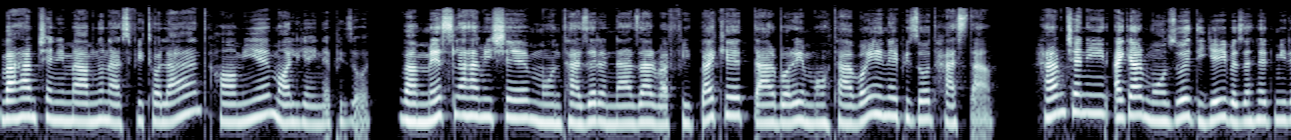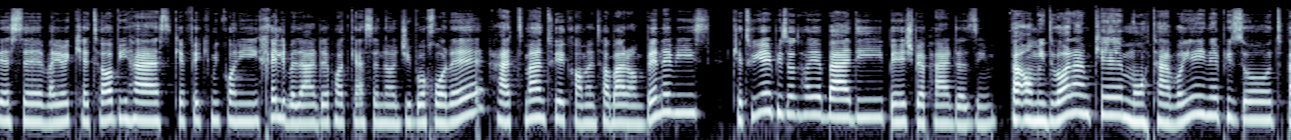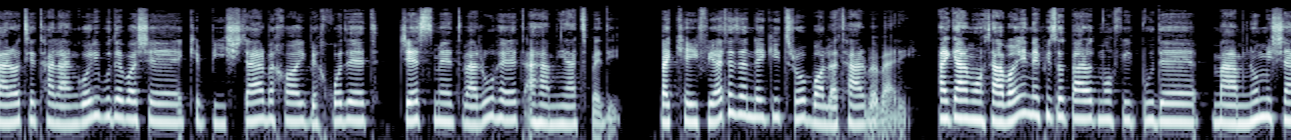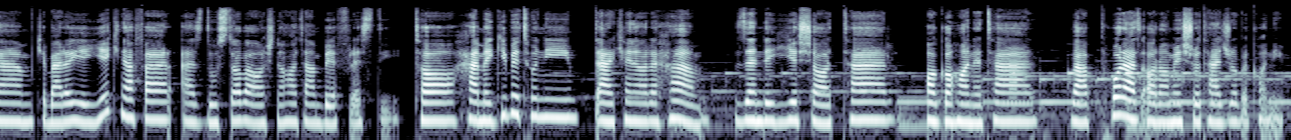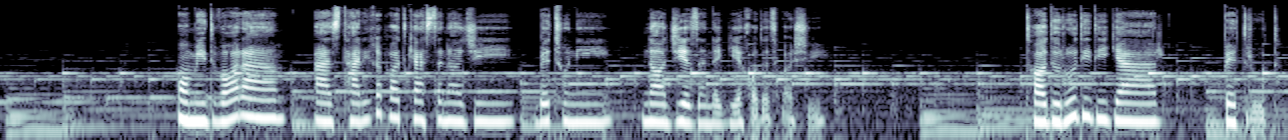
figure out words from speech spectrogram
و همچنین ممنون از فیتولند حامی مالی این اپیزود. و مثل همیشه منتظر نظر و feedback ت درباره محتوای این اپیزود هستم. همچنین اگر موضوع دیگه‌ای به ذهنت می‌رسه و یا کتابی هست که فکر می‌کنی خیلی به درد پادکست ناجی بخوره حتما توی کامنت ها برام بنویس که توی اپیزودهای بعدی بهش بپردازیم و امیدوارم که محتوای این اپیزود برات یه تلنگری بوده باشه که بیشتر بخوای به خودت، جسمت و روحت اهمیت بدی و کیفیت زندگیت رو بالاتر ببری. اگر محتوای این اپیزود برات مفید بوده ممنون میشم که برای یک نفر از دوستا و آشناهاتم بفرستی تا همگی بتونیم در کنار هم زندگی شادتر، آگاهانه تر و پر از آرامش رو تجربه کنیم. امیدوارم از طریق پادکست ناجی بتونی ناجی زندگی خودت باشی. تا درودی دیگر بدرود.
